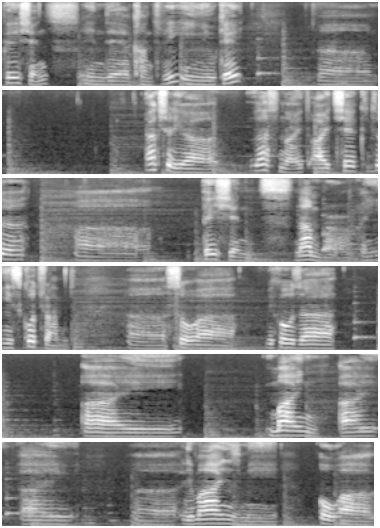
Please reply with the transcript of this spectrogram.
patients in their country in UK. Uh, actually uh, last night i checked uh, uh, patient's number in scotland uh, so uh, because uh, i mind i i reminds me oh uh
